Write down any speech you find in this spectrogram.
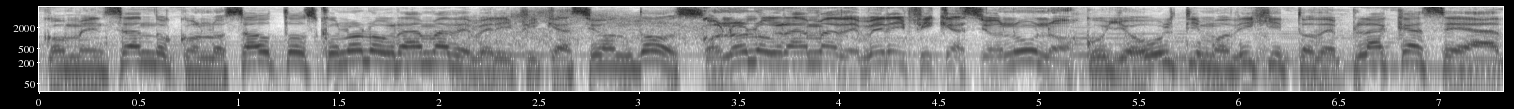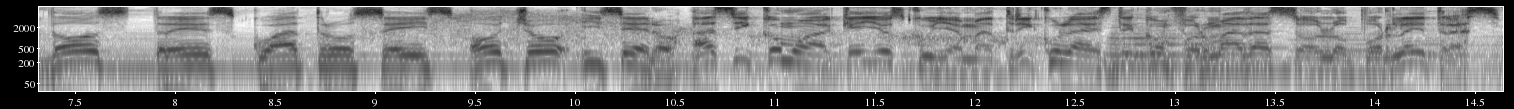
comenzando con los autos con holograma de verificación 2. Con holograma de verificación 1. Cuyo último dígito de placa sea 2, 3, 4, 6, 8 y 0. Así como aquellos cuya matrícula esté conformada solo por letras.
